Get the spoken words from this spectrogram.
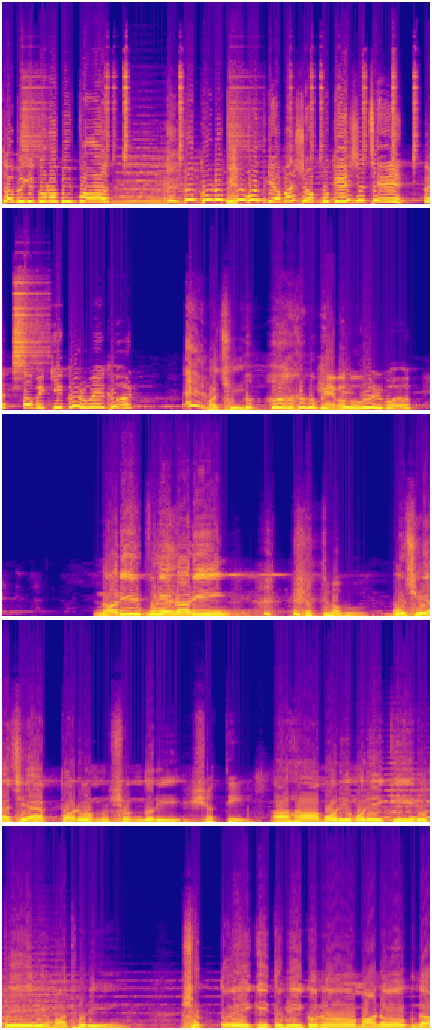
তবে কি কোনো বিপদ? কোনো বিপদ কি আমার সম্মুখে এসেছে? আমি কি করব এখন? মাছি। হ্যাঁ, বাবু। করব? নারীর পুরে নারী। সত্যি বাবু। বসে আছে এক পরম সুন্দরী। সত্যি। আহা মরি মরি কি রূপের মাধুরী। সত্যই কি তুমি কোনো মানব না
